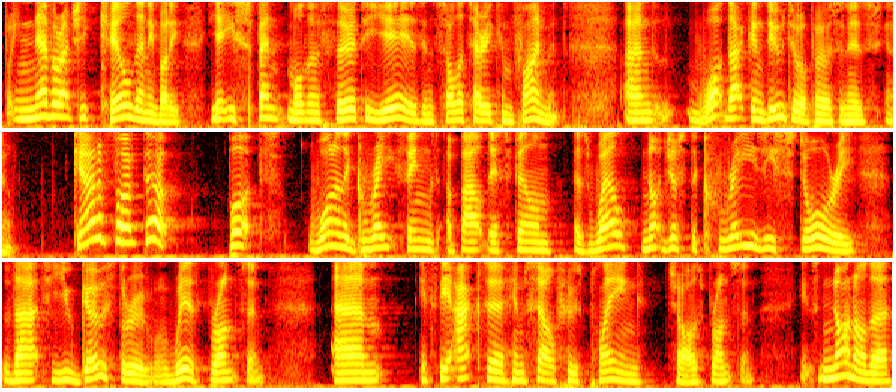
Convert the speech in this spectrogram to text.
but he never actually killed anybody. Yet he spent more than 30 years in solitary confinement. And what that can do to a person is, you know, kind of fucked up. But one of the great things about this film as well, not just the crazy story that you go through with Bronson, um, it's the actor himself who's playing Charles Bronson. It's none other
